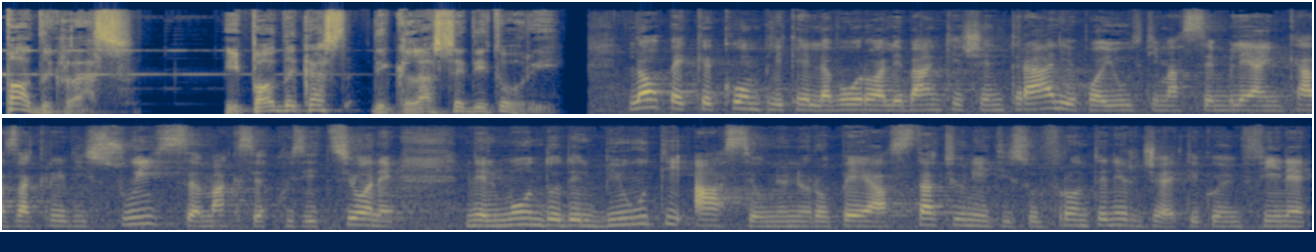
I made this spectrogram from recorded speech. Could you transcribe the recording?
Podclass, i podcast di classe editori. L'OPEC complica il lavoro alle banche centrali e poi ultima assemblea in casa Credit Suisse, maxi acquisizione nel mondo del beauty, asse Unione Europea, Stati Uniti sul fronte energetico e infine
